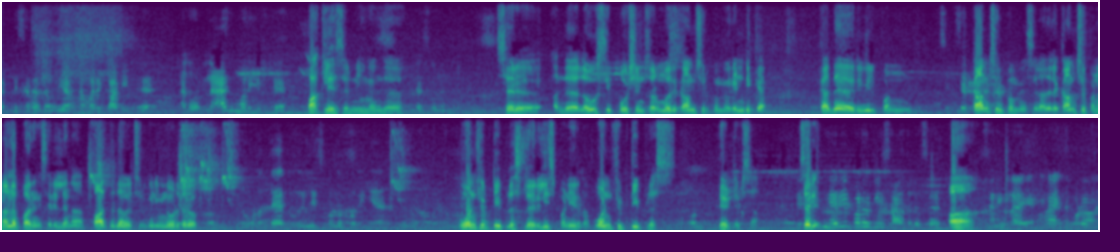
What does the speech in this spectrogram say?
எப்படி சார் அது? அவர் இறந்த மாதிரி காட்டிட்டு அது ஒரு லேக் மாதிரி இருக்கு. பார்க்கலையே சார் நீங்கள் அந்த சார் அந்த லவ் சி போர்ஷன்ஸ் வரும்போது காமிச்சிருப்போமே ரெண்டு க கதை ரிவீல் பண்ண சரி, சரி காமிச்சிருப்போமே சார். அதில் காமிச்சிருப்போம். நல்லா பாருங்க சார். இல்லை நான் பார்த்து தான் வச்சிருக்கேன். நீங்கள் இன்னொரு தடவை எவ்வளோ தேட்டர் ரிலீஸ் பண்ண போறீங்க? ஒன் ஃபிஃப்டி ப்ளஸில் ரிலீஸ் பண்ணியிருக்கோம். ஒன் ஃபிஃப்டி ப்ளஸ் தேட்டர்ஸா சரி. நிறைய படம் ரிலீஸ் ஆகுதுல்ல சார். ஆ. சரிங்களா? ஏன்னா இந்த படம்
